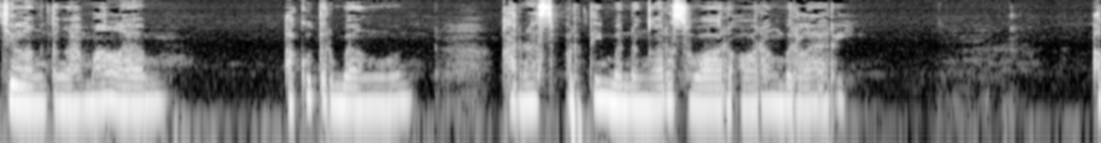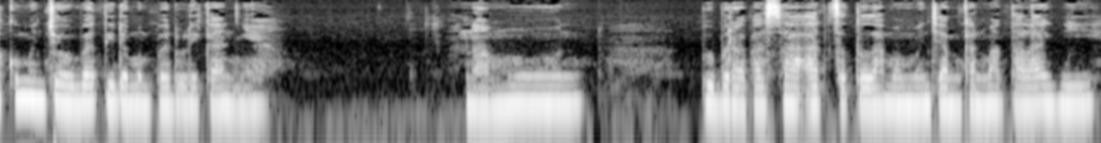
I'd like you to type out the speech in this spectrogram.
Jelang tengah malam, aku terbangun karena seperti mendengar suara orang berlari. Aku mencoba tidak mempedulikannya. Namun, beberapa saat setelah memejamkan mata lagi,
